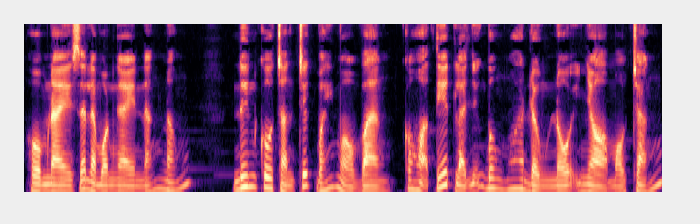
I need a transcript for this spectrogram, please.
hôm nay sẽ là một ngày nắng nóng, nên cô chọn chiếc váy màu vàng, có họa tiết là những bông hoa đồng nội nhỏ màu trắng.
